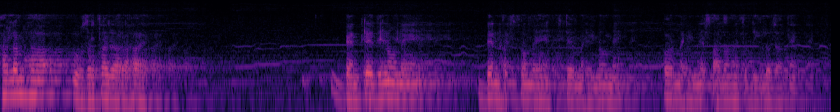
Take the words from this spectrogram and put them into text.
हर लम्हा गुजरता जा रहा है। घंटे दिनों में, दिन हफ्तों में हफ़्ते महीनों में और महीने सालों में तब्दील हो जाते हैं।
